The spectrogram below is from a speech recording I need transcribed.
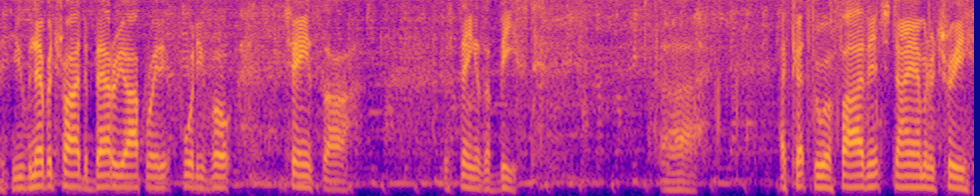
If you've never tried the battery operated 40 volt chainsaw this thing is a beast. Uh, I cut through a five inch diameter tree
